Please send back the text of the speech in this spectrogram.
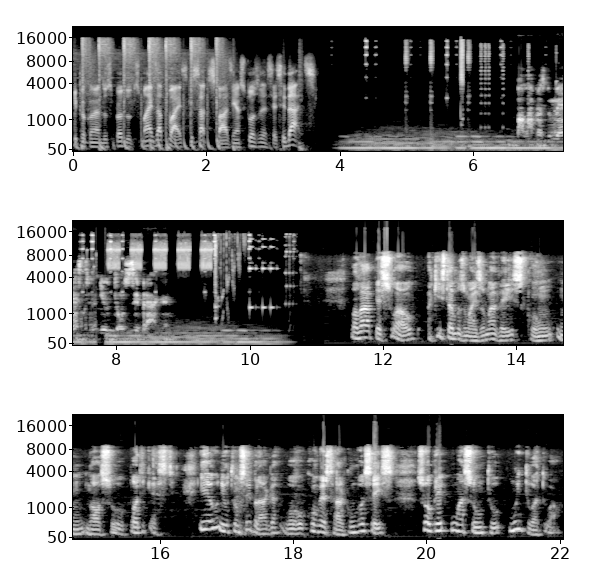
e procurando os produtos mais atuais que satisfazem as suas necessidades. Palavras do mestre Newton Sebraga. Olá pessoal, aqui estamos mais uma vez com o um nosso podcast. E eu, Newton Sebraga, vou conversar com vocês sobre um assunto muito atual,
